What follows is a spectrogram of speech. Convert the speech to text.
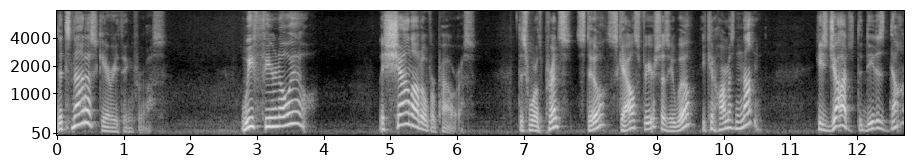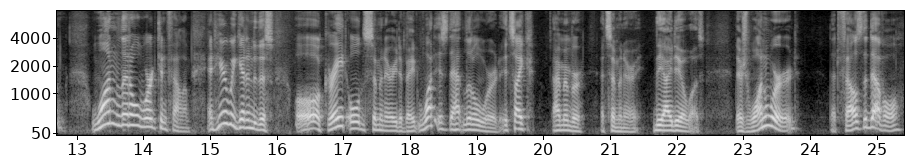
It's not a scary thing for us. We fear no ill. They shall not overpower us. This world's prince still scowls fierce as he will. He can harm us none. He's judged. The deed is done. One little word can fell him. And here we get into this, oh, great old seminary debate. What is that little word? It's like, I remember at seminary, the idea was there's one word that fells the devil,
